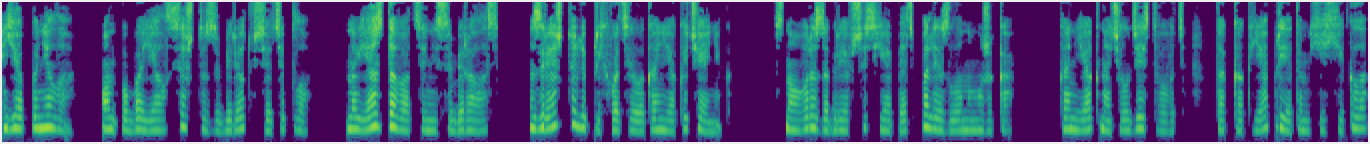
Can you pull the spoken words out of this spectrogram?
Я поняла. Он побоялся, что заберет все тепло. Но я сдаваться не собиралась. Зря, что ли, прихватила коньяк и чайник. Снова разогревшись, я опять полезла на мужика. Коньяк начал действовать, так как я при этом хихикала,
